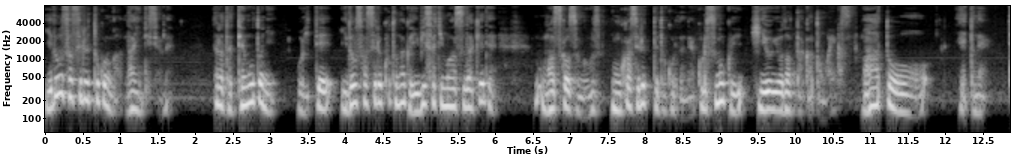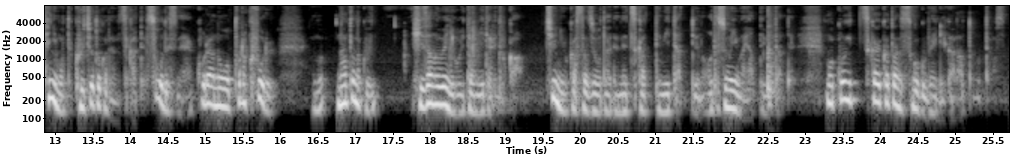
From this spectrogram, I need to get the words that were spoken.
移動させるところがないんですよね。だから手元に置いて移動させることなく指先回すだけでマウスカーソンが動かせるってところでね、これすごく費用用だったかと思います。まあ、あと、えっとね、手に持って空中とかでも使って、そうですね。これあの、トラックフォール、なんとなく膝の上に置いてみたりとか、宙に浮かせた状態でね、使ってみたっていうのを私も今やってみたんで、まあ、こういう使い方はすごく便利かなと思ってます。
